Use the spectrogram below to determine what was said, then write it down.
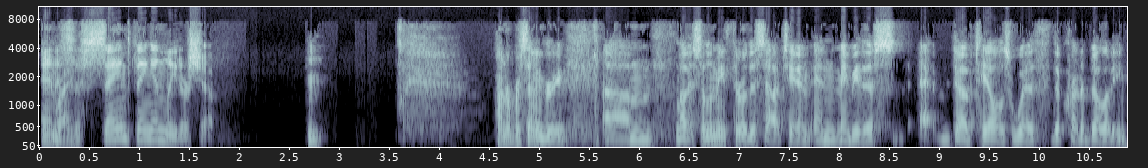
And right. it's the same thing in leadership. Hmm. 100% agree. Um, so let me throw this out to you, and maybe this dovetails with the credibility.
